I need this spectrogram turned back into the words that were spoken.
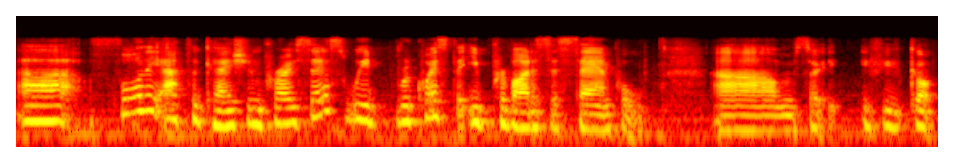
Uh, for the application process, we'd request that you provide us a sample. Um, so if you've got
